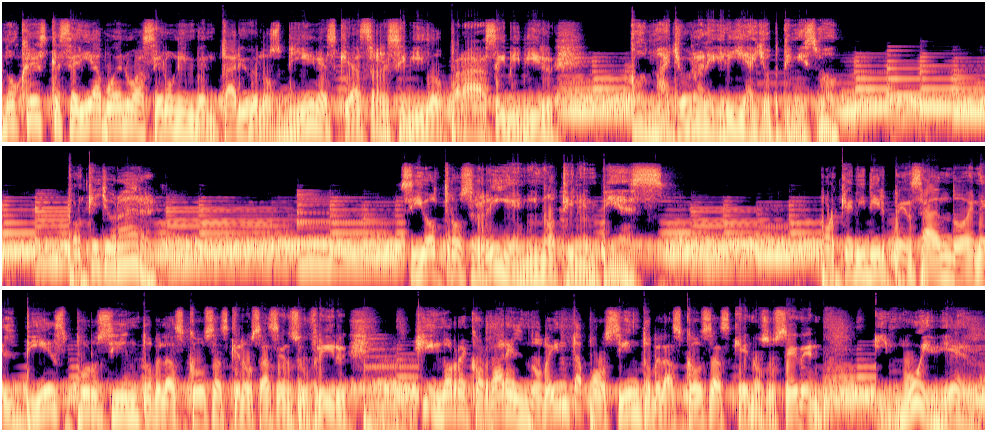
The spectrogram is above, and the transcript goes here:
¿No crees que sería bueno hacer un inventario de los bienes que has recibido para así vivir con mayor alegría y optimismo? ¿Por qué llorar? Si otros ríen y no tienen pies? ¿Por qué vivir pensando en el 10% de las cosas que nos hacen sufrir y no recordar el 90% de las cosas que nos suceden y muy bien?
